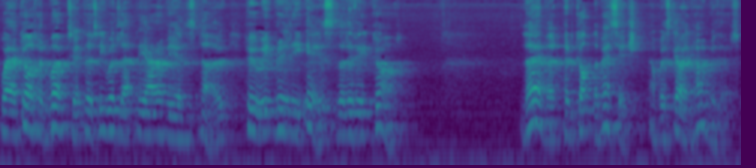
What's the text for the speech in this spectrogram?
where God had worked it that he would let the Arameans know who it really is, the living God. Naaman had got the message and was going home with it.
